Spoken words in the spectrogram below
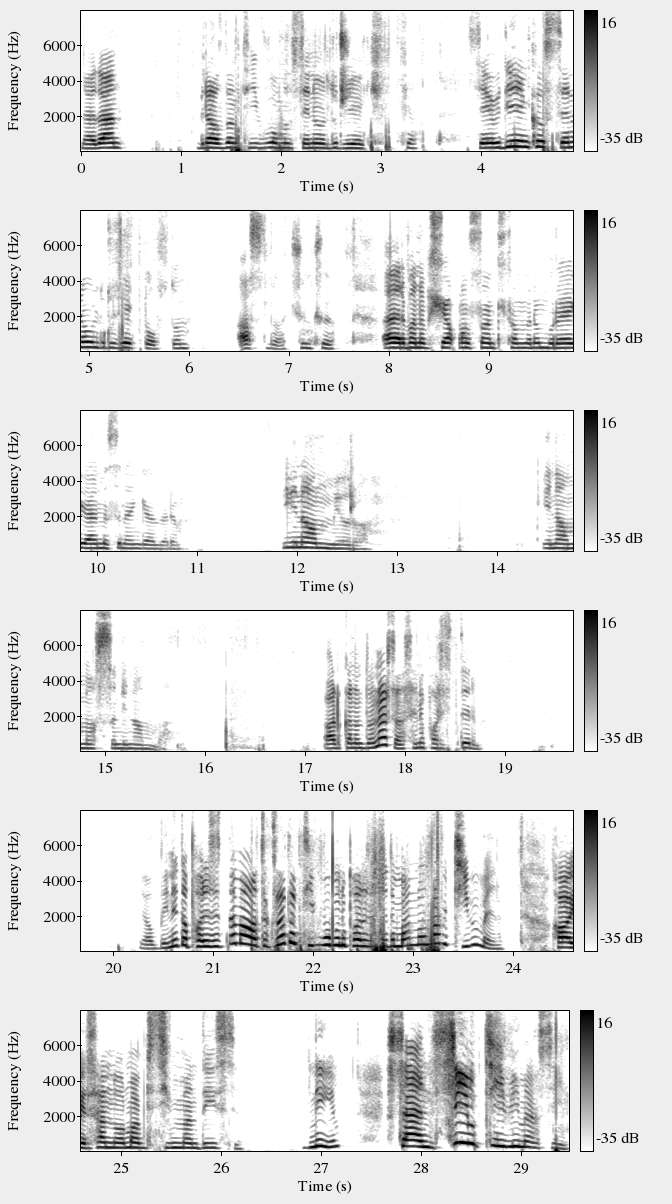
Neden? Birazdan TV Woman seni öldürecek. Sevdiğin kız seni öldürecek dostum. Asla. Çünkü eğer bana bir şey yapmazsan Titanların buraya gelmesini engellerim. İnanmıyorum. İnanmazsan inanma. Arkana dönersen seni parazitlerim. Ya beni de parazitleme artık. Zaten TV Woman'ı parazitledim. Ben normal bir TV Man'im. Hayır sen normal bir TV Man değilsin. Neyim? Sen Sim TV Man'sin.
